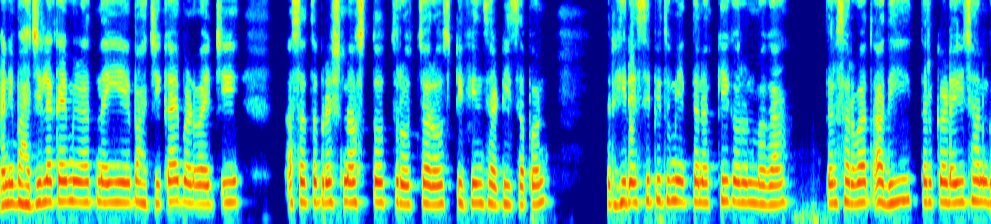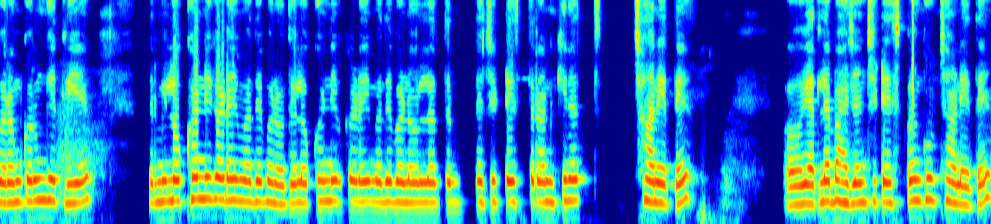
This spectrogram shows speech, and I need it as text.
आणि भाजीला काही मिळत नाहीये भाजी काय बनवायची? असा तर प्रश्न असतोच रोजच्या रोज टिफिनसाठीचं पण. तर ही रेसिपी तुम्ही एकदा नक्की करून बघा. तर सर्वात आधी तर कढई छान गरम करून घेतली आहे तर मी लोखंडी कढईमध्ये बनवते. लोखंडी कढईमध्ये बनवलं तर त्याची टेस्ट तर आणखीनच छान येते. यातल्या भाज्यांची टेस्ट पण खूप छान येते.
